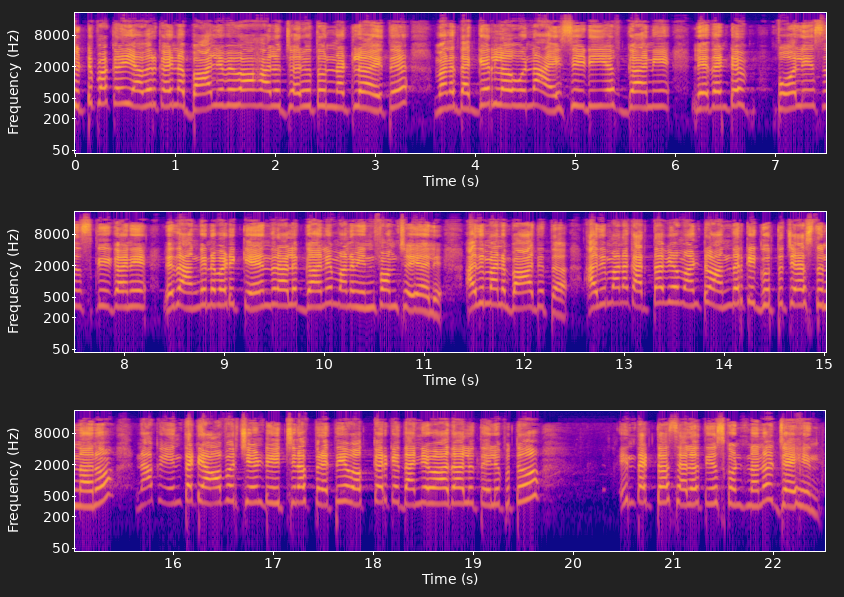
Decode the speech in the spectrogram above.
చుట్టుపక్కల ఎవరికైనా బాల్య వివాహాలు జరుగుతున్నట్లు అయితే మన దగ్గరలో ఉన్న ఐసీడిఎఫ్ కానీ లేదంటే పోలీసెస్కి కానీ లేదా అంగన్వాడీ కేంద్రాలకు కానీ మనం ఇన్ఫామ్ చేయాలి. అది మన బాధ్యత. అది మన కర్తవ్యం అంటూ అందరికీ గుర్తు చేస్తున్నాను. నాకు ఇంతటి ఆపర్చునిటీ ఇచ్చిన ప్రతి ఒక్కరికి ధన్యవాదాలు తెలుపుతూ ఇంతటితో సెలవు తీసుకుంటున్నాను. జై హింద్.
